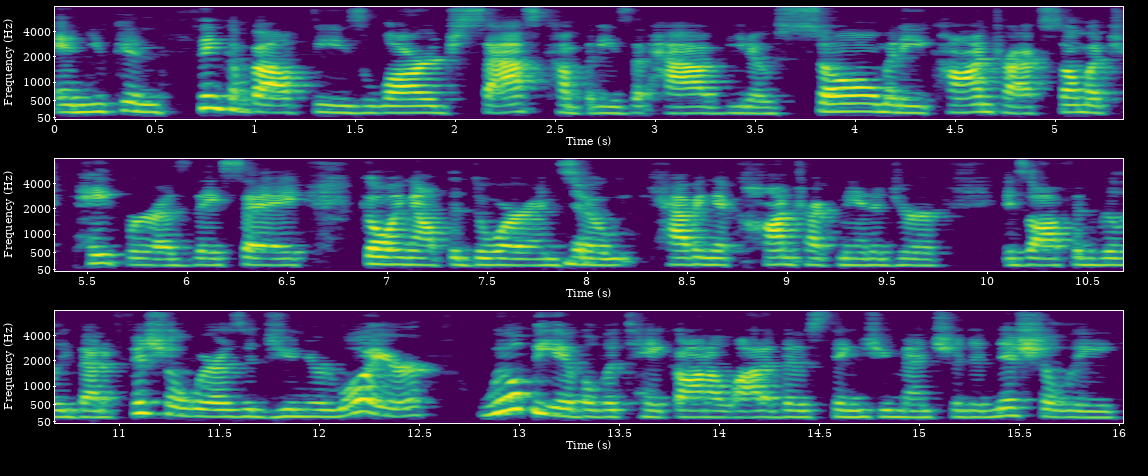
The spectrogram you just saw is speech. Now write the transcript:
And you can think about these large SaaS companies that have you know so many contracts so much paper as they say going out the door. And so having a contract manager is often really beneficial whereas a junior lawyer will be able to take on a lot of those things you mentioned initially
